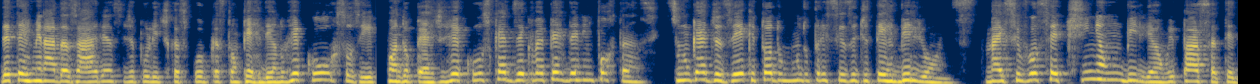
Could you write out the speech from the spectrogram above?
determinadas áreas de políticas públicas estão perdendo recursos e quando perde recurso quer dizer que vai perdendo importância. Isso não quer dizer que todo mundo precisa de ter bilhões, mas se você tinha um bilhão e passa a ter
